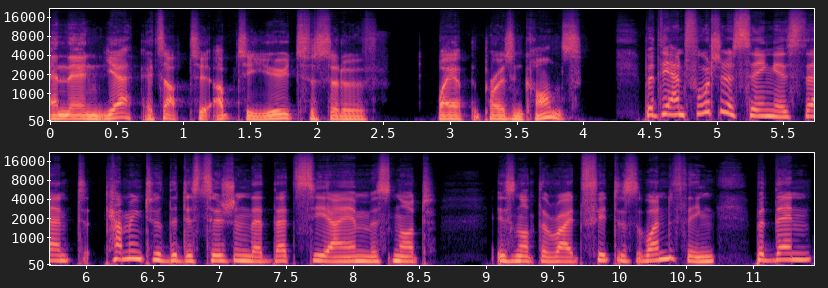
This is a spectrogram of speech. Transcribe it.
And then yeah, it's up to up to you to sort of weigh up the pros and cons. But the unfortunate thing is that coming to the decision that that CRM is not is not the right fit is one thing, but then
